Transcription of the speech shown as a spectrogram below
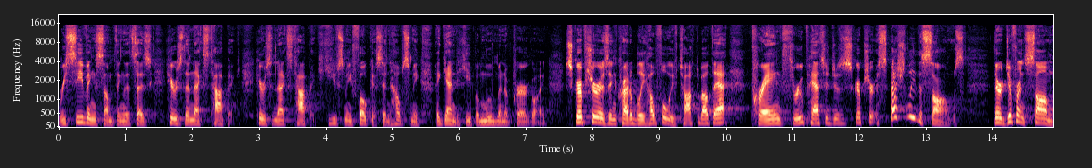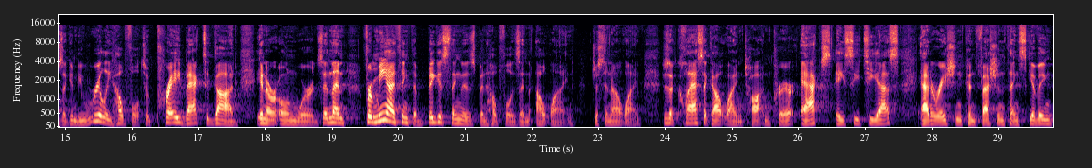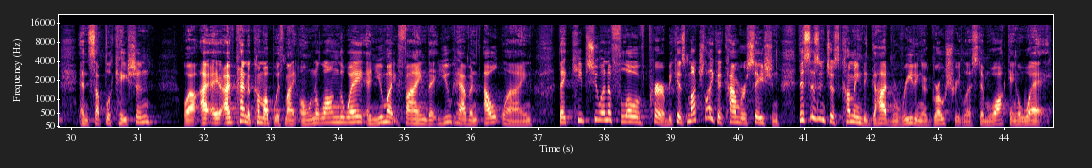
Receiving something that says, here's the next topic, here's the next topic, keeps me focused and helps me, again, to keep a movement of prayer going. Scripture is incredibly helpful. We've talked about that. Praying through passages of Scripture, especially the Psalms. There are different Psalms that can be really helpful to pray back to God in our own words. And then for me, I think the biggest thing that has been helpful is an outline just an outline. There's a classic outline taught in prayer Acts, A C T S, adoration, confession, thanksgiving, and supplication. Well, I, have kind of come up with my own along the way, and you might find that you have an outline that keeps you in a flow of prayer. Because, much like a conversation, this isn't just coming to God and reading a grocery list and walking away.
